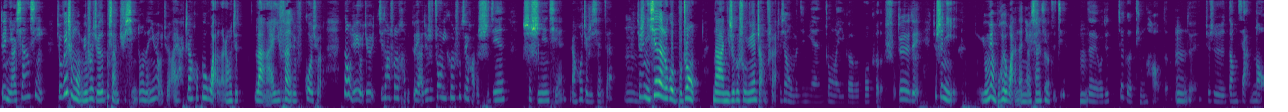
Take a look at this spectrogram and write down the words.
对，你要相信。就为什么我们有时候觉得不想去行动呢？因为我觉得，哎呀，这样会不会晚了？然后就懒癌一犯就过去了。那我觉得有句鸡汤说的很对啊，就是种一棵树最好的时间是十年前，然后就是现在。嗯就是你现在如果不种，那你这棵树永远长不出来。就像我们今年种了一个播客的树。对对对，就是你永远不会晚的，你要相信自己。嗯对，我觉得这个挺好的。嗯，对，就是当下闹，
